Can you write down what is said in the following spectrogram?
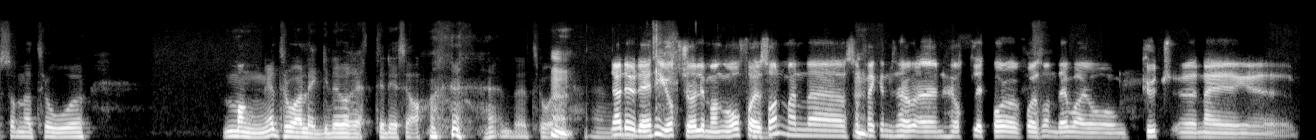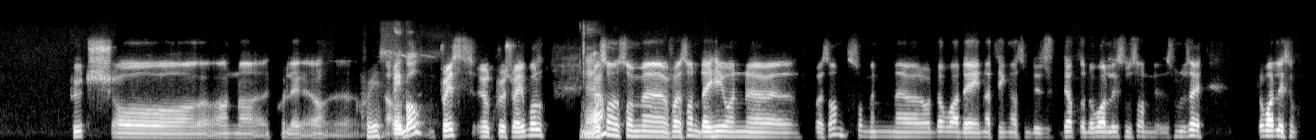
som jeg tror mange tror jeg legger det rett til DCA. det tror jeg. Mm. Ja, Det er jo det jeg har gjort selv i mange år, for sånn, men uh, så mm. fikk en, en hørt litt på det. for sånn, Det var jo Kuch, nei, Pooch og han kollega Chris Rabel. Chris, Chris Rabel. Ja. Sånn som, for sånn, de har jo en, for sånn, som en, og Da var det en av tingene som de diskuterte. og det var liksom sånn, som du sier, da var det liksom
